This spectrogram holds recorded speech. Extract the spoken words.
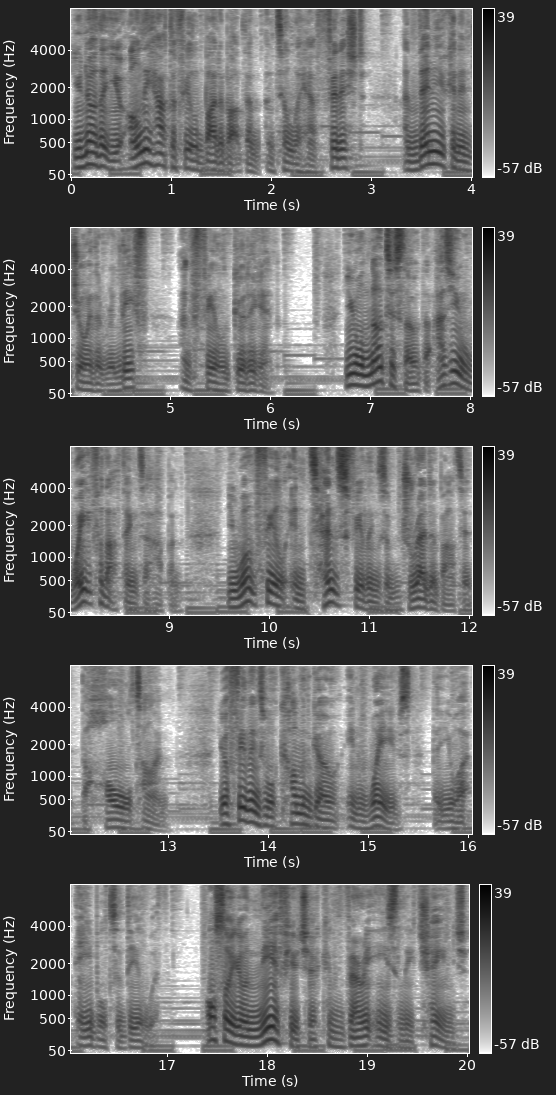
You know that you only have to feel bad about them until they have finished, and then you can enjoy the relief and feel good again. You will notice though that as you wait for that thing to happen, you won't feel intense feelings of dread about it the whole time. Your feelings will come and go in waves that you are able to deal with. Also, your near future can very easily change,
